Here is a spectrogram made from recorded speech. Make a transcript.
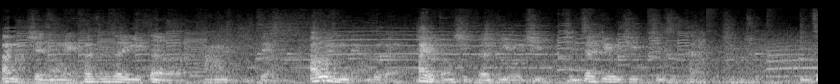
斑马线上面分身热一的阿迪这样。啊，为什么讲这个？他有种行车记录器，行车记录器其实看得不清楚，行车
